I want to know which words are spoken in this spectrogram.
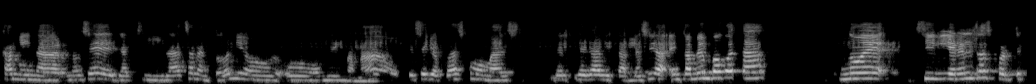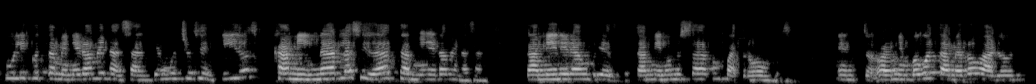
caminar, no sé, de aquí a San Antonio o, mi mamá o qué sé yo, cosas como más de, de habitar la ciudad. En cambio, en Bogotá, no si bien el transporte público también era amenazante en muchos sentidos, caminar la ciudad también era amenazante, también era un riesgo, también uno estaba con cuatro hombres. Entonces, a mí en Bogotá me robaron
